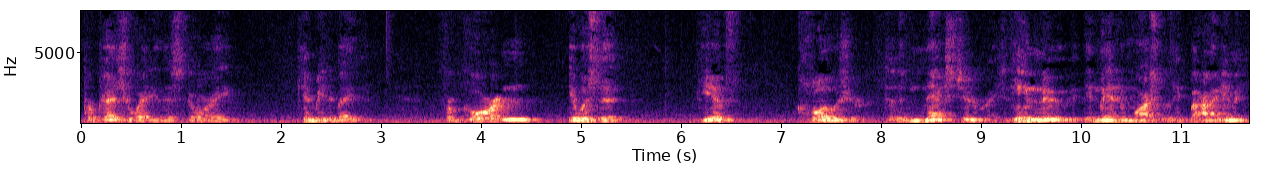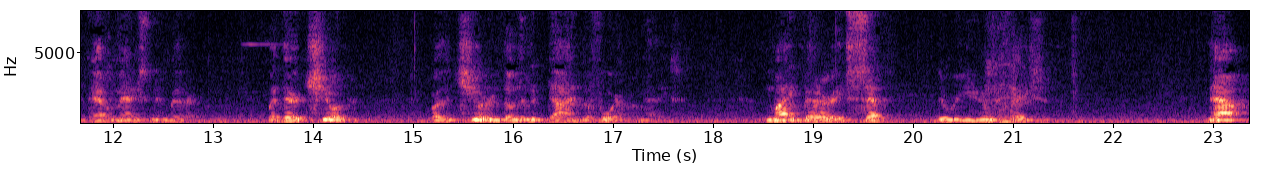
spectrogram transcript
perpetuating this story can be debated. For Gordon, it was to give closure to the next generation. He knew the men who marched with behind him at Appomattox knew better. But their children, or the children of those who had died before Appomattox, might better accept the reunification. Now,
